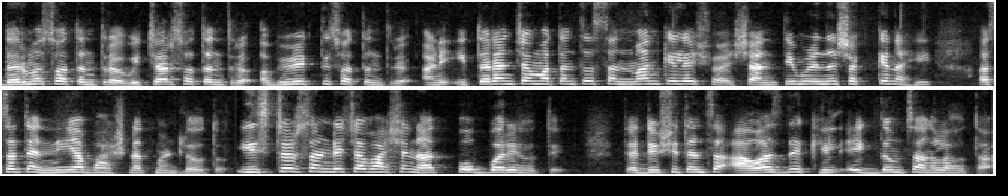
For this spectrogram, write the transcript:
धर्मस्वातंत्र्य विचार स्वातंत्र्य अभिव्यक्ती स्वातंत्र्य आणि इतरांच्या मतांचा सन्मान केल्याशिवाय शांती मिळणं शक्य नाही असं त्यांनी या भाषणात म्हटलं होतं. ईस्टर संडेच्या भाषणात पोप बरे होते. त्या दिवशी त्यांचा आवाज देखील एकदम चांगला होता.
